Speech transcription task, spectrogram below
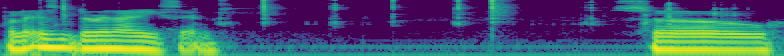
But it isn't doing anything. So,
